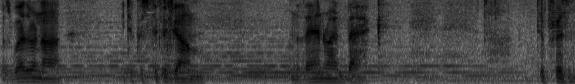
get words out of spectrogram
was whether or not you took a stick of gum on the van ride back To prison.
